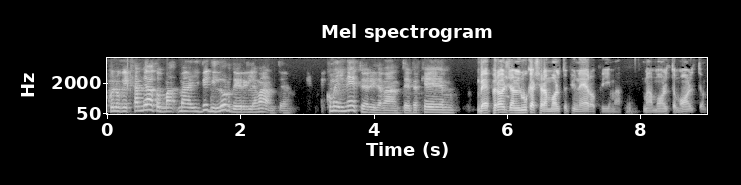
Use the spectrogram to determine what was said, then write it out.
Quello che è cambiato, ma, ma vedi, il lordo è irrilevante. Come il netto è irrilevante, perché Beh, però Gianluca c'era molto più nero prima, ma molto, molto.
